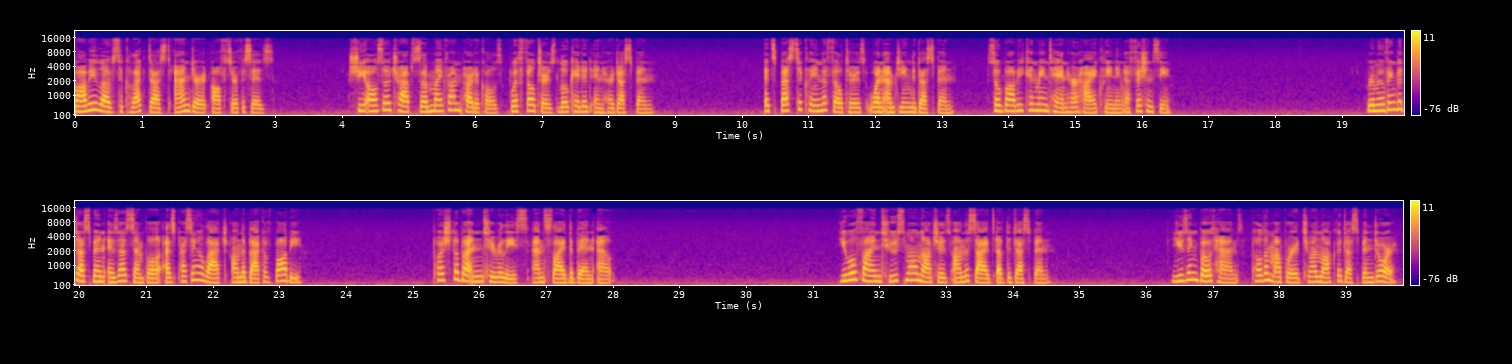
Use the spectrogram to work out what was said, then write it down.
bObi loves to collect dust and dirt off surfaces. She also traps submicron particles with filters located in her dustbin. It's best to clean the filters when emptying the dustbin, so bObi can maintain her high cleaning efficiency. Removing the dustbin is as simple as pressing a latch on the back of bObi. Push the button to release and slide the bin out. You will find two small notches on the sides of the dustbin. Using both hands, pull them upward to unlock the dustbin door.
